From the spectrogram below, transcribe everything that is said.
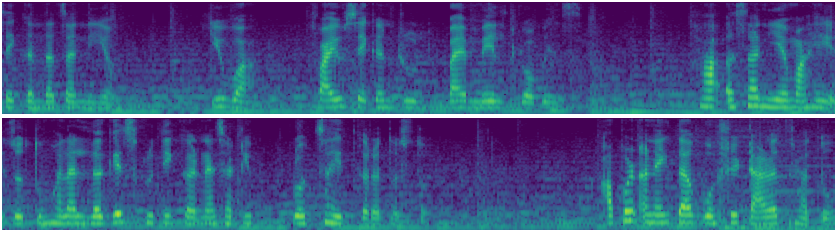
सेकंदाचा नियम किंवा five second rule by Mel Robbins हा असा नियम आहे जो तुम्हाला लगेच कृती करण्यासाठी प्रोत्साहित करत असतो. आपण अनेकदा गोष्टी टाळत राहतो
